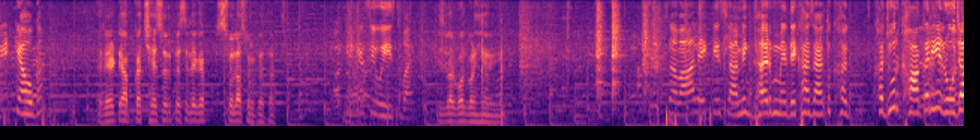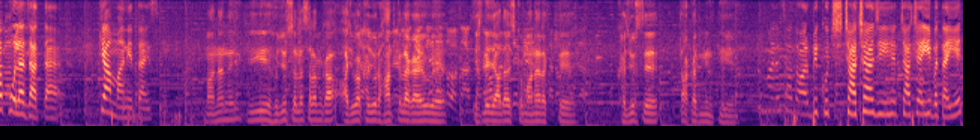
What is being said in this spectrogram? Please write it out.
रेट क्या होगा? रेट आपका छः सौ रुपये से लेकर सोलह सौ रुपये तक। कैसी हुई इस बार? इस बार बहुत बढ़िया हुई। है सवाल है कि इस्लामिक धर्म में देखा जाए तो ख- खजूर खाकर ही रोजा खोला जाता है। क्या मान्यता है इसकी? माना नहीं कि हजूर सल्लल्लाहु अलैहि वसल्लम का अजवा खजूर हाथ के लगाए हुए है इसलिए ज़्यादा इसको माना रखते हैं। खजूर से ताकत मिलती है। हमारे साथ और भी कुछ चाचा जी हैं। चाचा ये बताइए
